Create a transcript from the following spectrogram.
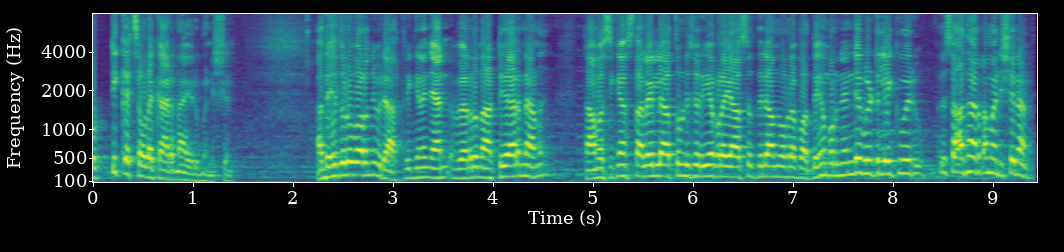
റൊട്ടി കച്ചവടക്കാരനായ ഒരു മനുഷ്യൻ. അദ്ദേഹത്തോട് പറഞ്ഞു രാത്രി ഇങ്ങനെ ഞാൻ വേറൊരു നാട്ടുകാരനാണ്. താമസിക്കാൻ സ്ഥലമില്ലാത്തതുകൊണ്ട് ചെറിയ പ്രയാസത്തിലാന്ന് പറഞ്ഞപ്പോൾ അദ്ദേഹം പറഞ്ഞു എന്റെ വീട്ടിലേക്ക് വരൂ. ഒരു സാധാരണ മനുഷ്യനാണ്.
